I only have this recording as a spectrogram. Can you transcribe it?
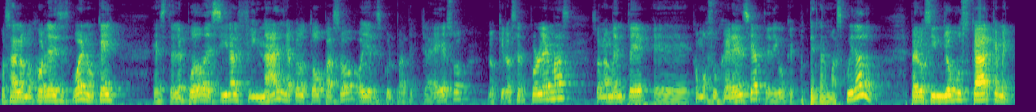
O sea, a lo mejor ya dices, bueno, ok, este, le puedo decir al final, ya cuando todo pasó, oye, disculpa, ya eso, no quiero hacer problemas, solamente eh, como sugerencia te digo que tengas más cuidado. Pero sin yo buscar que me,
